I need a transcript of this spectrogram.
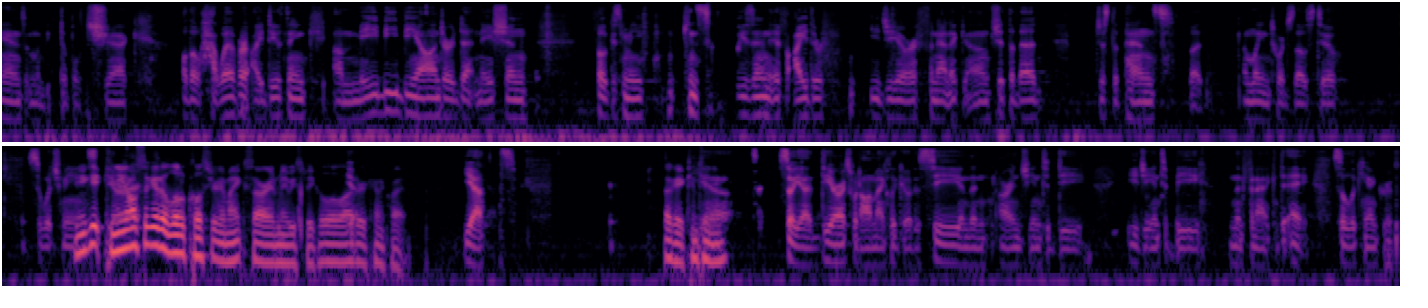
And let me double check. Although, however, I do think uh, maybe Beyond or Detonation Focus Me can squeeze in if either EG or Fnatic um, shit the bed. Just depends, but I'm leaning towards those two. So which means Can you get? Can you also get a little closer to your mic? Sorry, and maybe speak a little louder. Kind of quiet. Yes. Okay, continue. Yeah. So, yeah, DRX would automatically go to C, and then RNG into D, EG into B, and then Fnatic into A. So looking at Group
